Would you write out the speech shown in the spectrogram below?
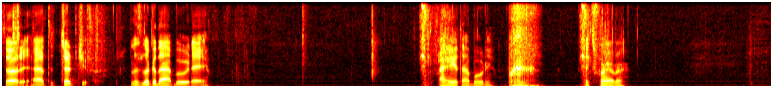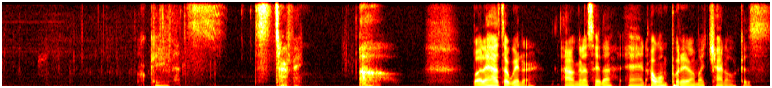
Sorry, I have to search you. Let's look at that booty. I hate that booty. Takes forever. Okay, that's disturbing. Oh. But it has a winner. I'm gonna say that, and I won't put it on my channel because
